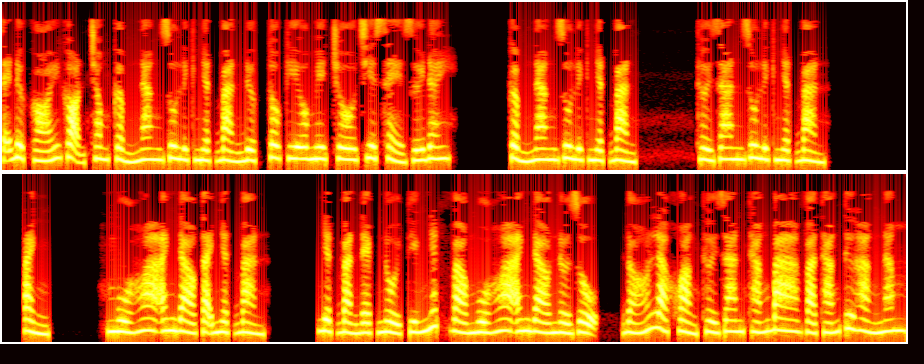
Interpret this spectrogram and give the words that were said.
sẽ được gói gọn trong cẩm nang du lịch Nhật Bản được Tokyo Metro chia sẻ dưới đây. Cẩm nang du lịch Nhật Bản. Thời gian du lịch Nhật Bản. Ảnh. Mùa hoa anh đào tại Nhật Bản. Nhật Bản đẹp nổi tiếng nhất vào mùa hoa anh đào nở rộ, đó là khoảng thời gian tháng 3 và tháng 4 hàng năm.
